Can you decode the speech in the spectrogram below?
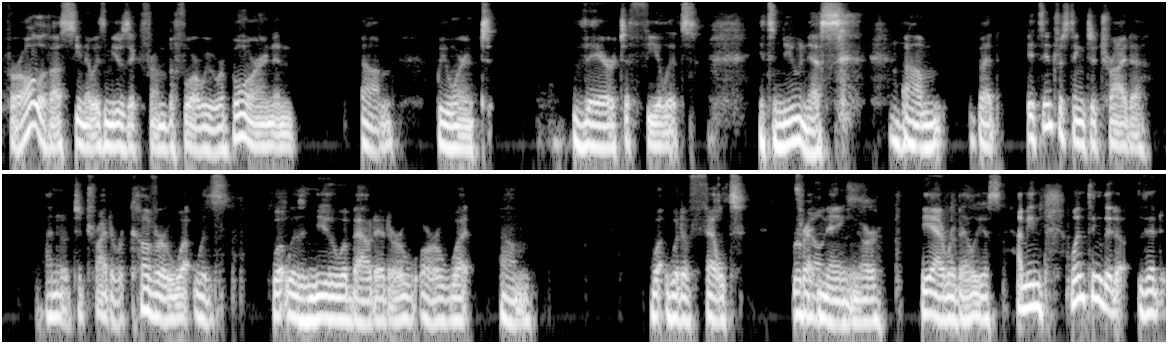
for all of us you know is music from before we were born. And um, we weren't there to feel its its newness. Mhm. Um, but it's interesting to try to I don't know to try to recover what was what was new about it or or what um, what would have felt threatening or yeah rebellious i mean one thing that that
